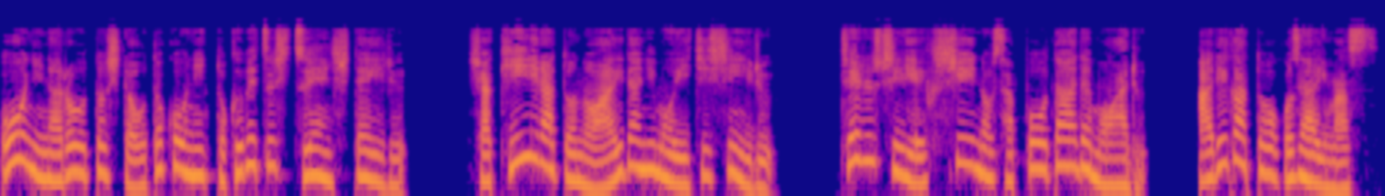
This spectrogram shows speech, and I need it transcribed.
王になろうとした男に特別出演している。シャキーラとの間にも一シール。チェルシー FC のサポーターでもある。ありがとうございます。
